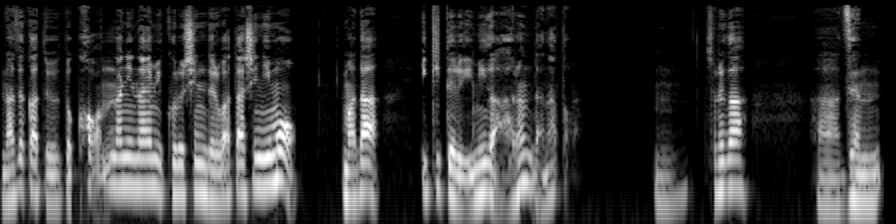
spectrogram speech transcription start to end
なぜかというと、こんなに悩み苦しんでる私にも、まだ生きてる意味があるんだなと。うん、それが、あ禅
